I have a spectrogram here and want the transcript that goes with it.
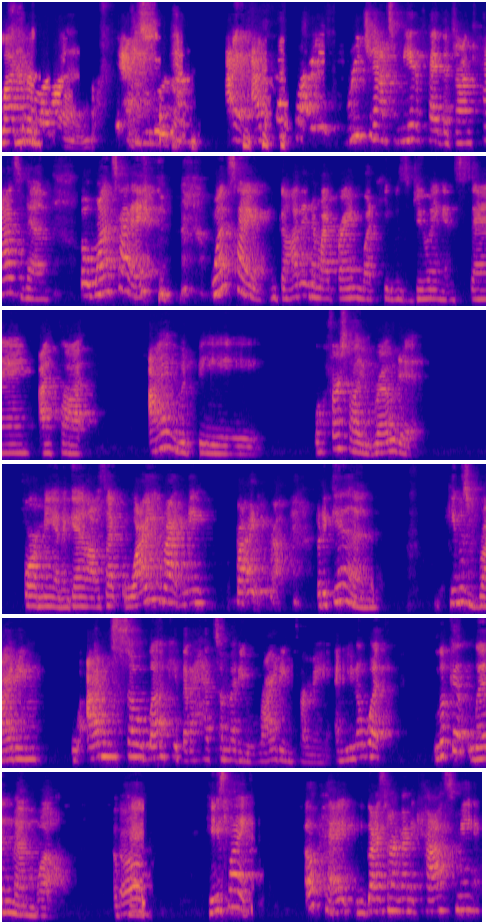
like her mom. Yeah, she was- I, I reaching out to me to play the John Kasdan. But once I once I got into my brain what he was doing and saying, I thought I would be well, first of all, he wrote it for me. And again, I was like, why are you writing me writing? But again, he was writing. I'm so lucky that I had somebody writing for me. And you know what? Look at Lin Manuel. Okay. Oh. He's like, okay, you guys aren't going to cast me.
